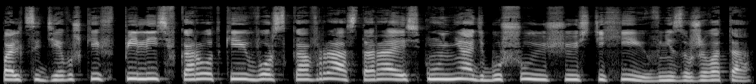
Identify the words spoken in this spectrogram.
Пальцы девушки впились в короткий ворс ковра, стараясь унять бушующую стихию внизу живота.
